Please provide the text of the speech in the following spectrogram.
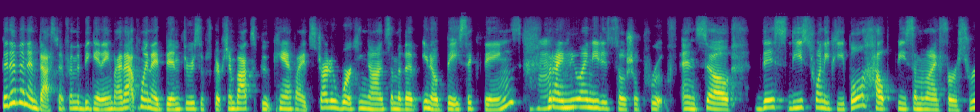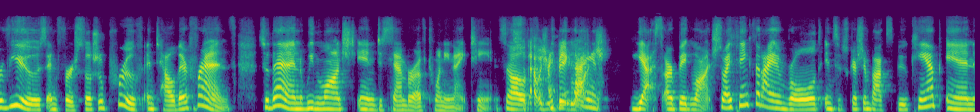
bit of an investment from the beginning. By that point, I'd been through subscription box boot camp. I had started started working on some of the, you know, basic things, mm-hmm. but I knew I needed social proof. And so this these 20 people helped be some of my first reviews and first social proof and tell their friends. So then we launched in December of 2019. So, so that was your I big launch. I, yes, our big launch. So I think that I enrolled in subscription box boot camp in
